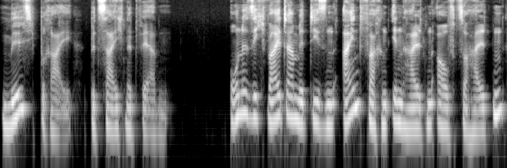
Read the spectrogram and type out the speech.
Milchbrei bezeichnet werden. Ohne sich weiter mit diesen einfachen Inhalten aufzuhalten,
